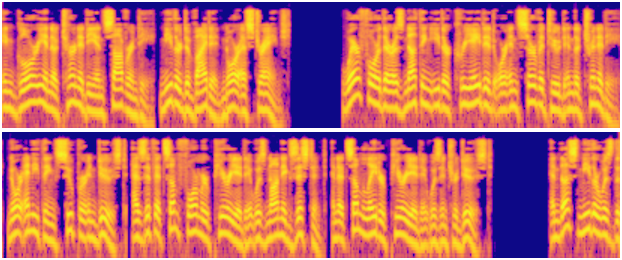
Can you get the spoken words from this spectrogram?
in glory and eternity and sovereignty, neither divided nor estranged. Wherefore there is nothing either created or in servitude in the Trinity, nor anything superinduced, as if at some former period it was non-existent, and at some later period it was introduced. And thus neither was the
